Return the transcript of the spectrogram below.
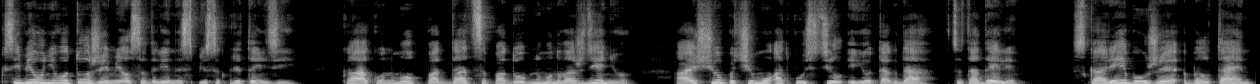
К себе у него тоже имелся длинный список претензий. Как он мог поддаться подобному наваждению? А еще почему отпустил ее тогда, в цитадели? Скорее бы уже был тайн.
